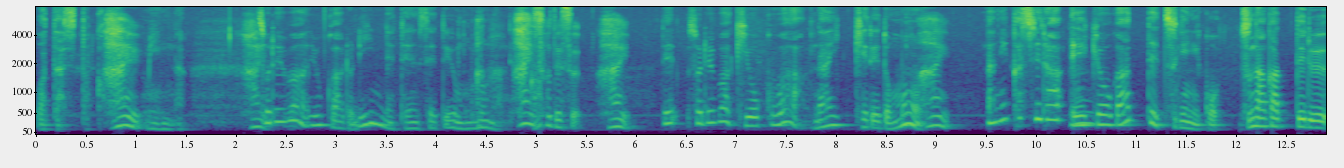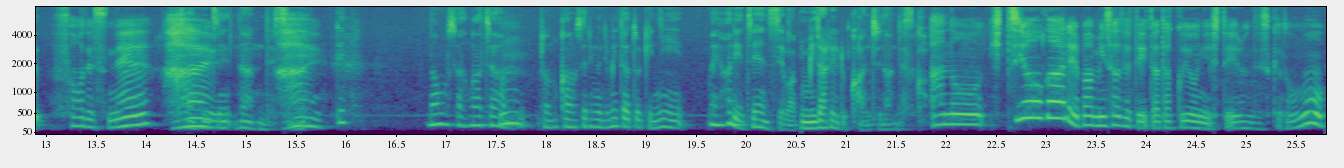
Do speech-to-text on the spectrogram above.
私とか、はい、みんな。はい、それはよくある輪廻転生というものなんですか？はい、そうです。はい。で、それは記憶はないけれども、はい、何かしら影響があって次にこうつながってる、そうですね。感じなんですね。はい、で、奈緒さんがじゃあ、うん、そのカウンセリングで見た時にやはり前世は見られる感じなんですか？あの必要があれば見させていただくようにしているんですけども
